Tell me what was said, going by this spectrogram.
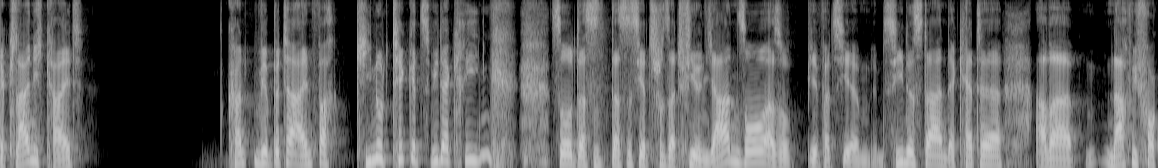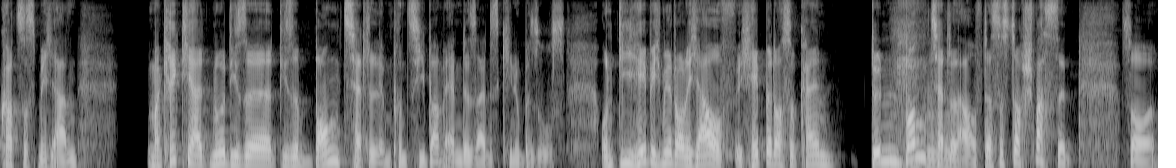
eine Kleinigkeit. Könnten wir bitte einfach Kinotickets wiederkriegen? So, das, das ist jetzt schon seit vielen Jahren so, also jedenfalls hier im, im Cinestar in der Kette, aber nach wie vor kotzt es mich an. Man kriegt hier halt nur diese, diese Bongzettel im Prinzip am Ende seines Kinobesuchs. Und die hebe ich mir doch nicht auf. Ich hebe mir doch so keinen dünnen Bongzettel auf. Das ist doch Schwachsinn. So,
